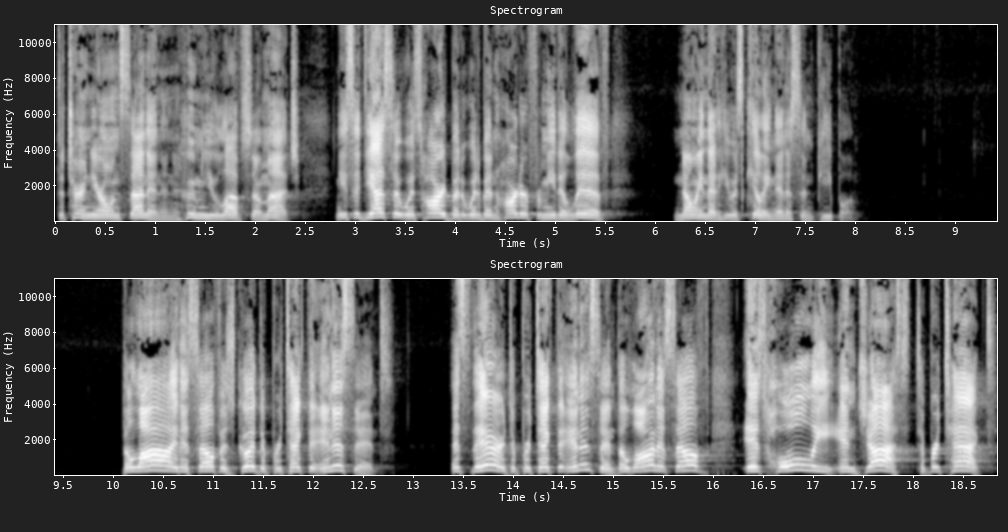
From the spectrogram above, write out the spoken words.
to turn your own son in and whom you love so much? And he said, Yes, it was hard, but it would have been harder for me to live knowing that he was killing innocent people. The law in itself is good to protect the innocent. It's there to protect the innocent. The law in itself is holy and just to protect.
